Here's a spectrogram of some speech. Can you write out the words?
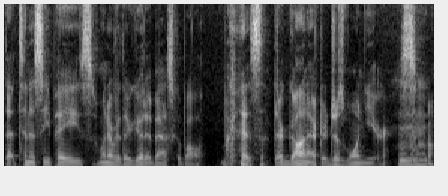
that Tennessee pays whenever they're good at basketball because they're gone after just one year. Mm-hmm. So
